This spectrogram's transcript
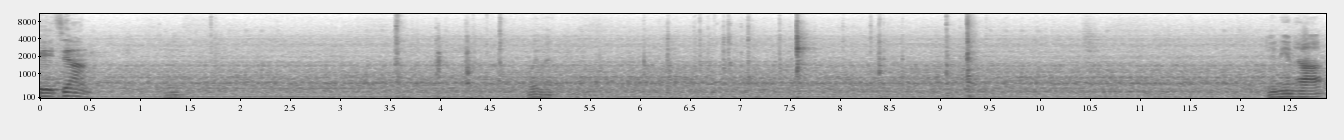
Okay, it's on. Wait a minute. Indian hop.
